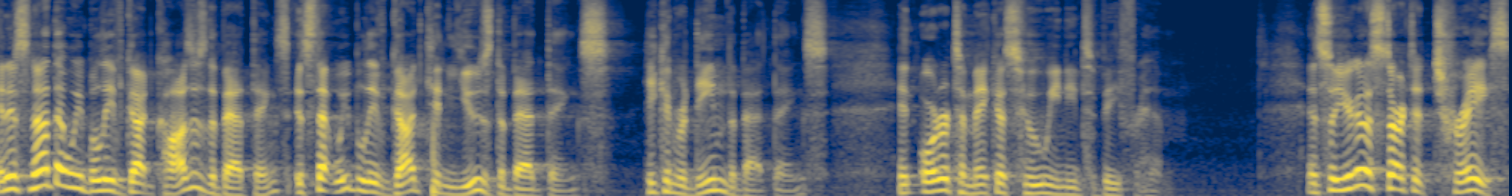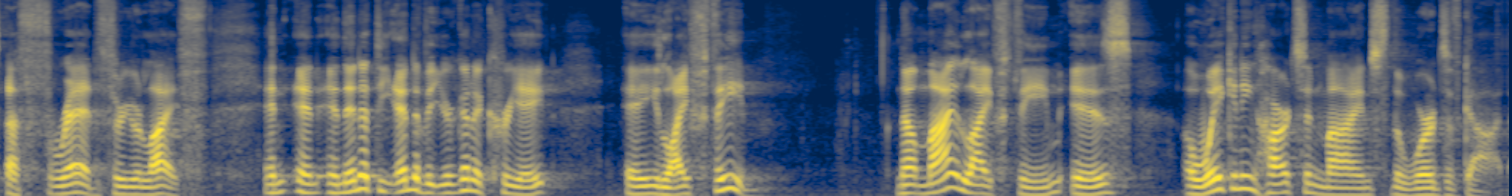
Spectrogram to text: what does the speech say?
And it's not that we believe God causes the bad things, it's that we believe God can use the bad things. He can redeem the bad things in order to make us who we need to be for Him. And so you're going to start to trace a thread through your life. And, and, and then at the end of it, you're going to create a life theme. Now, my life theme is awakening hearts and minds to the words of God.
